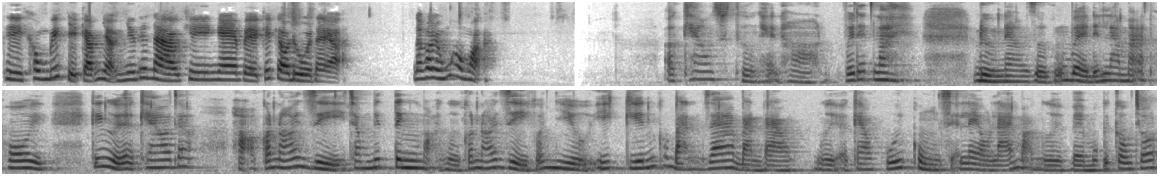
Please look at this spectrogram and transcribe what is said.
Thì không biết chị cảm nhận như thế nào khi nghe về cái câu đùa này ạ? À? Nó có đúng không ạ? Account thường hẹn hò với deadline đường nào rồi cũng về đến La Mã thôi. Cái người account á, họ có nói gì trong meeting, mọi người có nói gì, có nhiều ý kiến, có bàn ra, bàn vào, người ở cao cuối cùng sẽ lèo lái mọi người về một cái câu chốt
